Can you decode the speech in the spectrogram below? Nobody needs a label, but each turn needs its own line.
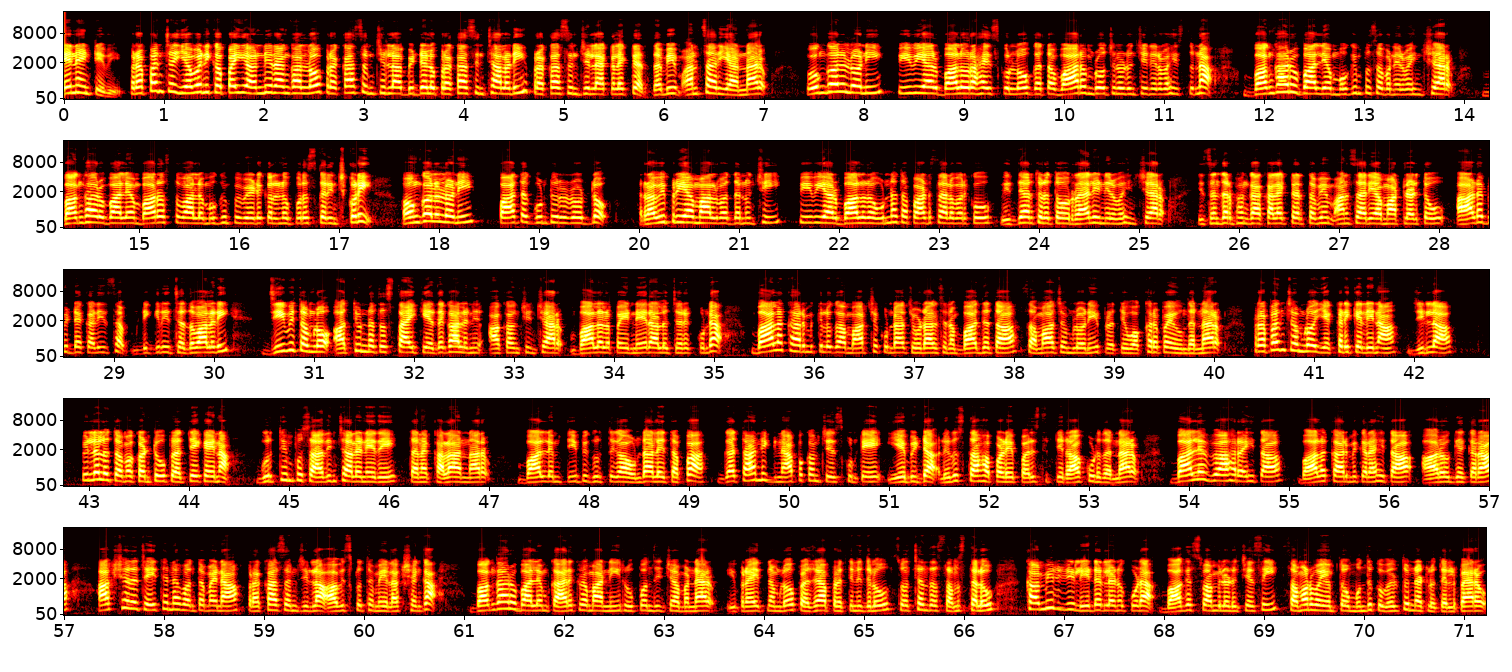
Welcome nine TV ప్రపంచ యవనికపై అన్ని రంగాల్లో ప్రకాశం జిల్లా బిడ్డలు ప్రకాశించాలని ప్రకాశం జిల్లా కలెక్టర్ తమీం అన్సారియా అన్నారు. ఒంగోలులోని పీవీఆర్ బాలుర హై స్కూల్లో గత వారం రోజుల నుంచి నిర్వహిస్తున్న బంగారు బాల్యం ముగింపు సభ నిర్వహించారు. బంగారు బాల్యం వారోత్సవాల ముగింపు వేడుకలను పురస్కరించుకొని ఒంగోలులోని పాత గుంటూరు రోడ్లో రవిప్రియ మాల్ వద్ద నుంచి పీవీఆర్ బాలుర ఉన్నత పాఠశాల వరకు విద్యార్థులతో ర్యాలీ నిర్వహించారు. ఈ సందర్భంగా కలెక్టర్ తమీం అన్సారియా మాట్లాడుతూ ఆడబిడ్డ కనీసం డిగ్రీ చదవాలని జీవితంలో అత్యున్నత స్థాయికి ఎదగాలని ఆకాంక్షించారు. బాలలపై నేరాలు జరగకుండా బాల కార్మికులుగా మార్చకుండా చూడాల్సిన బాధ్యత సమాజంలోని ప్రతి ఒక్కరిపై ఉందన్నారు. ప్రపంచంలో ఎక్కడికెళ్ళినా జిల్లా పిల్లలు తమకంటూ ప్రత్యేకైన గుర్తింపు సాధించాలనేదే తన కళ అన్నారు. బాల్యం తీపి గుర్తుగా ఉండాలే తప్ప గతాన్ని జ్ఞాపకం చేసుకుంటే ఏ బిడ్డ నిరుత్సాహపడే పరిస్థితి రాకూడదన్నారు. బాల్య వివాహ రహిత బాల కార్మిక రహిత ఆరోగ్యకర అక్షర చైతన్యవంతమైన ప్రకాశం జిల్లా ఆవిష్కృతమే లక్ష్యంగా బంగారు బాల్యం కార్యక్రమాన్ని రూపొందించామన్నారు. ఈ ప్రయత్నంలో ప్రజాప్రతినిధులు స్వచ్ఛంద సంస్థలు కమ్యూనిటీ లీడర్లను కూడా భాగస్వాములను చేసి సమన్వయంతో ముందుకు వెళ్తున్నట్లు తెలిపారు.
